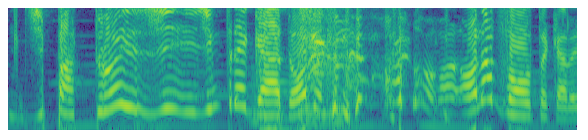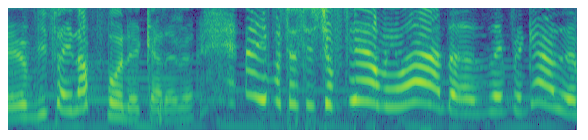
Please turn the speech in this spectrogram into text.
de Patrões de, de Empregado. Olha, olha a volta, cara. Eu vi isso aí na folha, cara. Aí você assistiu o filme lá da, da empregada,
